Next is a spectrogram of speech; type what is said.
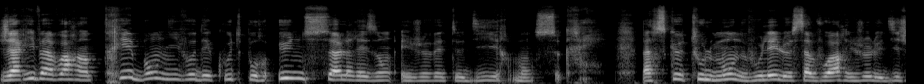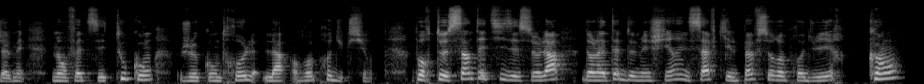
J'arrive à avoir un très bon niveau d'écoute pour une seule raison et je vais te dire mon secret parce que tout le monde voulait le savoir et je le dis jamais. Mais en fait, c'est tout con, je contrôle la reproduction. Pour te synthétiser cela, dans la tête de mes chiens, ils savent qu'ils peuvent se reproduire quand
